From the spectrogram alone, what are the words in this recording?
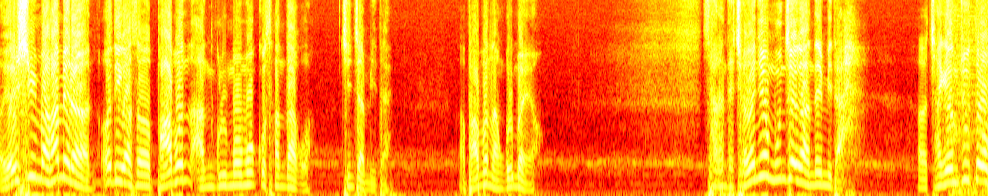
어, 열심히만 하면은 어디 가서 밥은 안 굶어 먹고 산다고 진짜입니다 어, 밥은 안 굶어요 사는데 전혀 문제가 안 됩니다. 어, 자격증도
